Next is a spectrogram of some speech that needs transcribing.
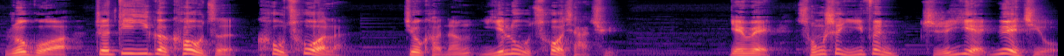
如果这第一个扣子扣错了，就可能一路错下去。因为从事一份职业越久，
